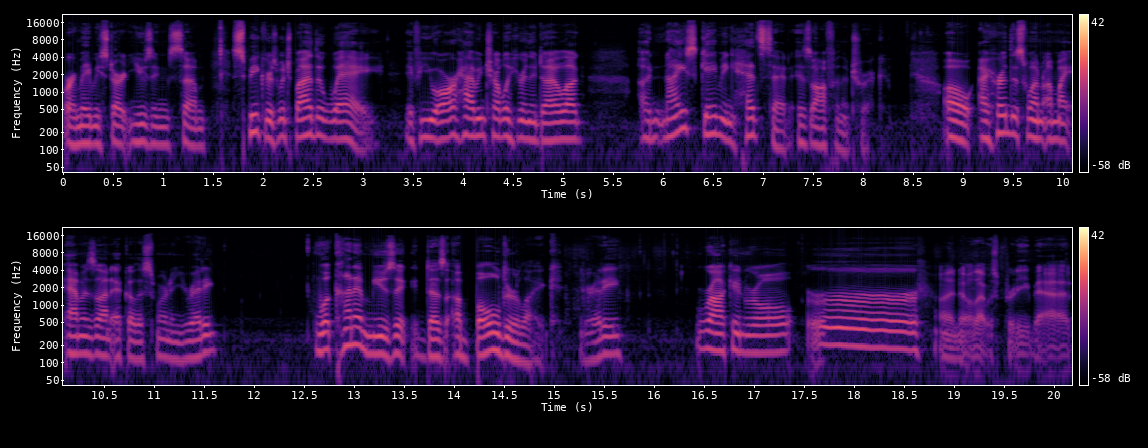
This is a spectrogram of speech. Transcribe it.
or maybe start using some speakers, which, by the way, if you are having trouble hearing the dialogue, a nice gaming headset is often the trick. Oh, I heard this one on my Amazon Echo this morning. You ready? What kind of music does a boulder like? You ready? Rock and roll. I know that was pretty bad.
